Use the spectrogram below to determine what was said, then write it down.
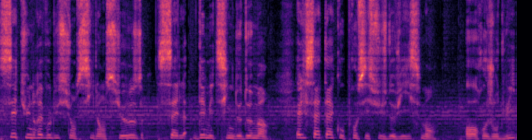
C'est une révolution silencieuse, celle des médecines de demain. Elle s'attaque au processus de vieillissement. Or, aujourd'hui,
